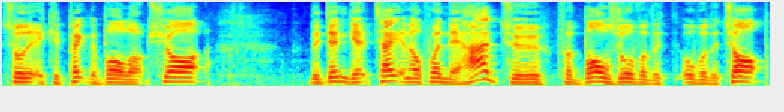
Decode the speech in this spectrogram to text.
so that he could pick the ball up short. They didn't get tight enough when they had to for balls over the over the top.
